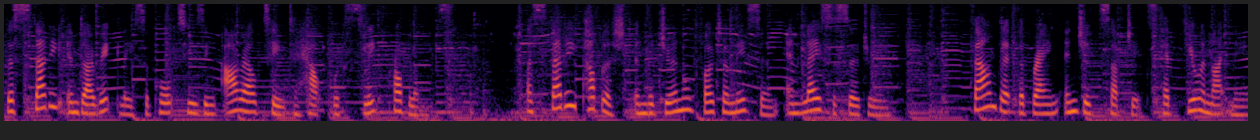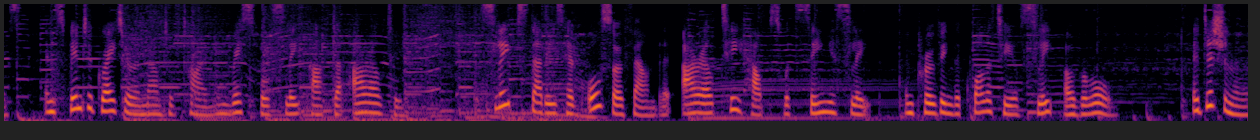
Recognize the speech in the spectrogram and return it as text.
the study indirectly supports using RLT to help with sleep problems. A study published in the journal Photomedicine and Laser Surgery found that the brain-injured subjects had fewer nightmares and spent a greater amount of time in restful sleep after RLT. Sleep studies have also found that RLT helps with senior sleep, improving the quality of sleep overall. Additionally,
